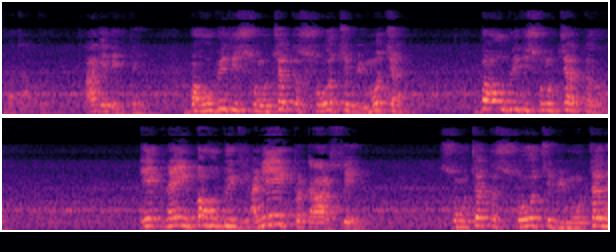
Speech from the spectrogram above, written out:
बता दो। आगे देखते हैं। बहुविधि सोचत सोच विमोचन, बहुविधि सोचत। एक नहीं, बहुविधि अनेक प्रकार से सोचत सोच विमोचन।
